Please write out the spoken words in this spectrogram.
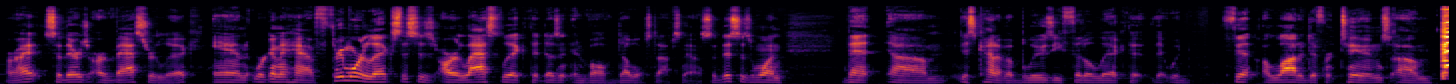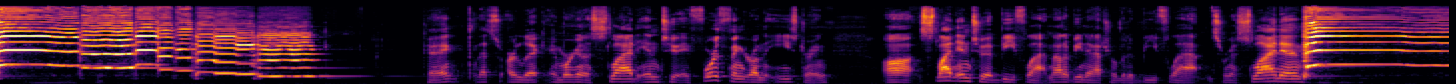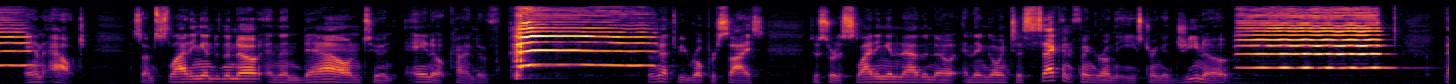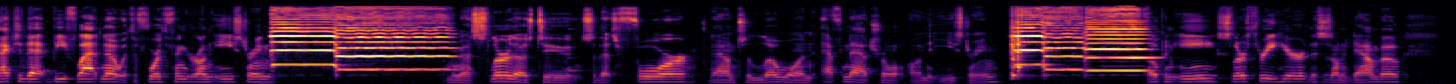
All right, so there's our Vassar lick, and we're going to have three more licks. This is our last lick that doesn't involve double stops now. So this is one that um, is kind of a bluesy fiddle lick that, that would fit a lot of different tunes. Um, okay, that's our lick, and we're going to slide into a fourth finger on the E string. Uh, slide into a B flat, not a B natural, but a B flat. So we're going to slide in and out. So I'm sliding into the note and then down to an A note kind of. Doesn't have to be real precise. Just sort of sliding in and out of the note and then going to second finger on the E string, a G note. Back to that B flat note with the fourth finger on the E string. I'm going to slur those two, so that's four down to low one, F natural on the E string. Open E, slur three here. This is on a down bow.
